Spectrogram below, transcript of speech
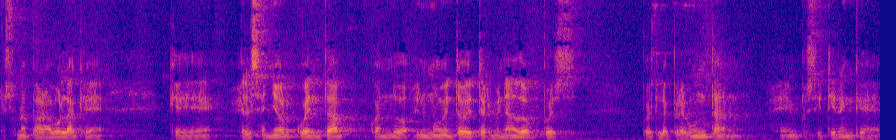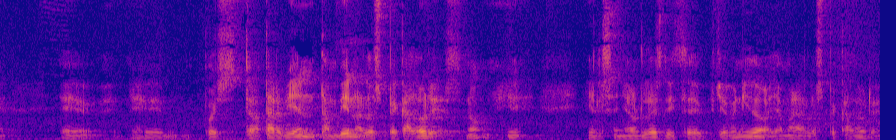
Es una parábola que, que, el Señor cuenta cuando en un momento determinado pues, pues le preguntan ¿eh? pues si tienen que eh, pues tratar bien también a los pecadores. ¿no? Y, y el Señor les dice, yo he venido a llamar a los pecadores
